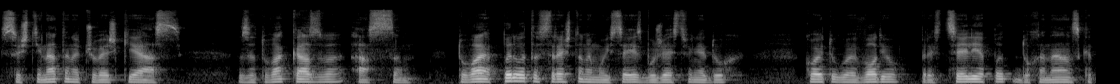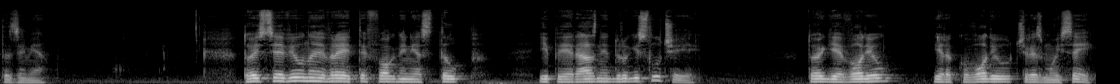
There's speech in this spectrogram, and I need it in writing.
същината на човешкия аз. Затова казва Аз съм. Това е първата среща на Моисей с Божествения дух, който го е водил през целия път до Ханаанската земя. Той се е явил на евреите в огнения стълб и при разни други случаи. Той ги е водил и ръководил чрез Моисей.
